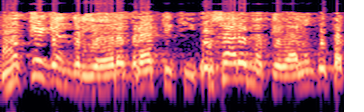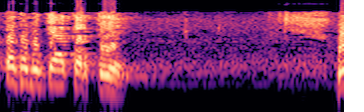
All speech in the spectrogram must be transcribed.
مکے کے اندر یہ عورت رہتی تھی اور سارے مکے والوں کو پتا تھا وہ کیا کرتی ہے۔ وہ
